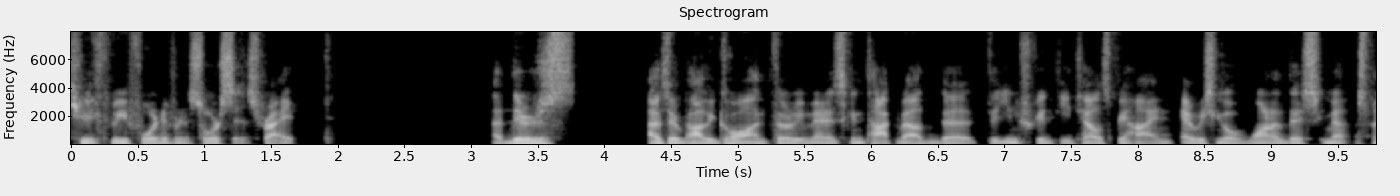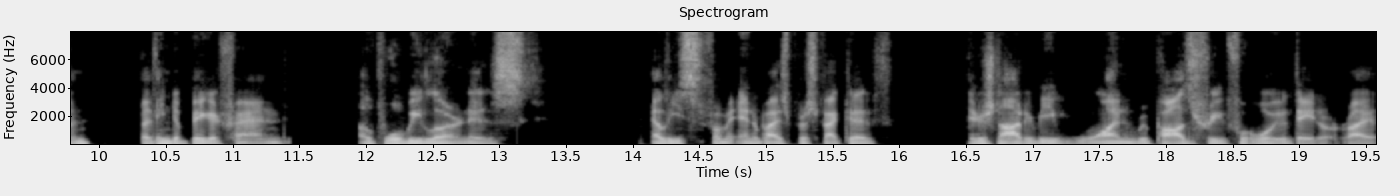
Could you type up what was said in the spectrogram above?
two, three, four different sources, right? Uh, there's, I say probably go on 30 minutes, can talk about the, the intricate details behind every single one of this investment. But I think the bigger trend of what we learn is, at least from an enterprise perspective, there's not going to be one repository for all your data, right?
